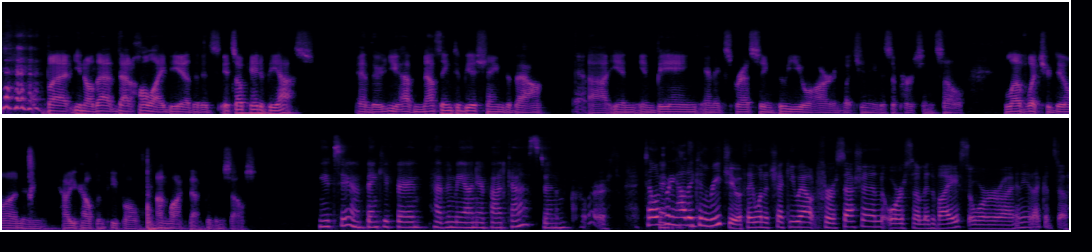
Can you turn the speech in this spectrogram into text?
But you know that that whole idea that it's it's okay to be us, and there you have nothing to be ashamed about Yeah. uh, in in being and expressing who you are and what you need as a person. So, love what you're doing and how you're helping people unlock that for themselves. you too. Thank you for having me on your podcast. And Of course. Tell everybody how they can reach you if they want to check you out for a session or some advice or uh, any of that good stuff.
